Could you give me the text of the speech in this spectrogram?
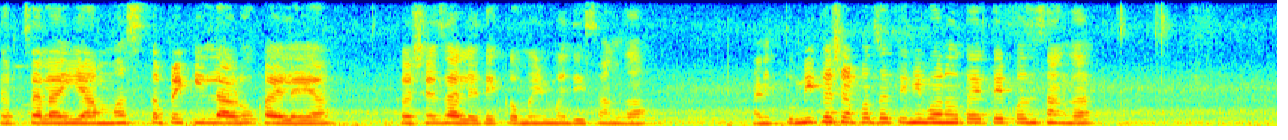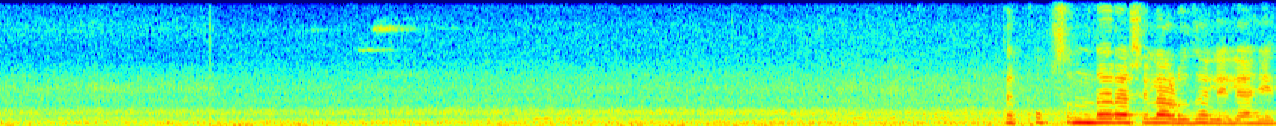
तर चला या मस्तपैकी लाडू खायला या. कसे झाले ते कमेंटमध्ये सांगा. आणि तुम्ही कशा पद्धतीने बनवताय ते पण सांगा. तर खूप सुंदर असे लाडू झालेले आहेत.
